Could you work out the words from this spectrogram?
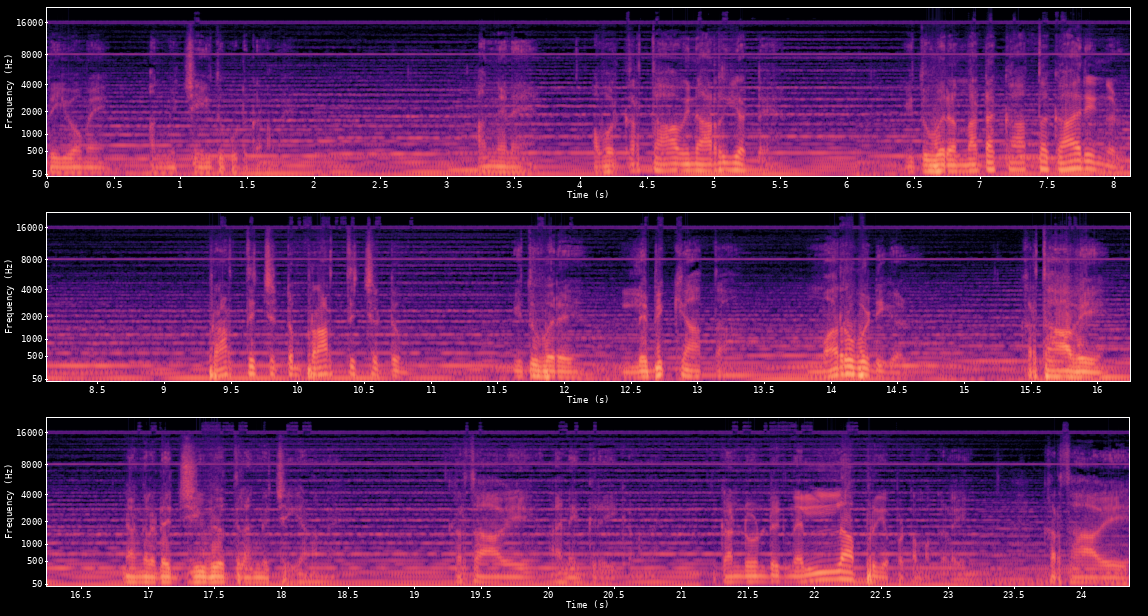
ദൈവമേ അങ്ങ് ചെയ്തു കൊടുക്കണമേ. അങ്ങനെ അവർ കർത്താവിനെ അറിയട്ടെ. ഇതുവരെ നടക്കാത്ത കാര്യങ്ങൾ പ്രാർത്ഥിച്ചിട്ടും പ്രാർത്ഥിച്ചിട്ടും ഇതുവരെ ലഭിക്കാത്ത മറുപടികൾ കർത്താവെ ഞങ്ങളുടെ ജീവിതത്തിൽ അങ്ങ് ചെയ്യണമേ. കർത്താവെ അനുഗ്രഹിക്കണമേ. കണ്ടുകൊണ്ടിരിക്കുന്ന എല്ലാ പ്രിയപ്പെട്ട മക്കളെയും കർത്താവെ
